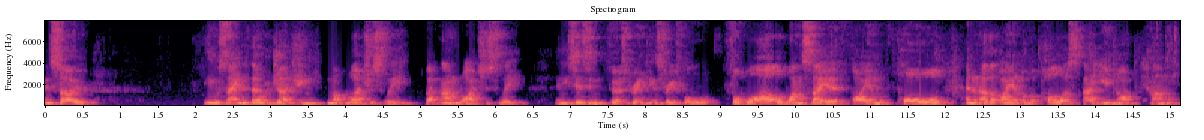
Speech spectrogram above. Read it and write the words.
And so he was saying that they were judging not righteously, but unrighteously. And he says in 1 Corinthians 3 4, For while one saith, I am of Paul, and another, I am of Apollos, are you not carnal?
